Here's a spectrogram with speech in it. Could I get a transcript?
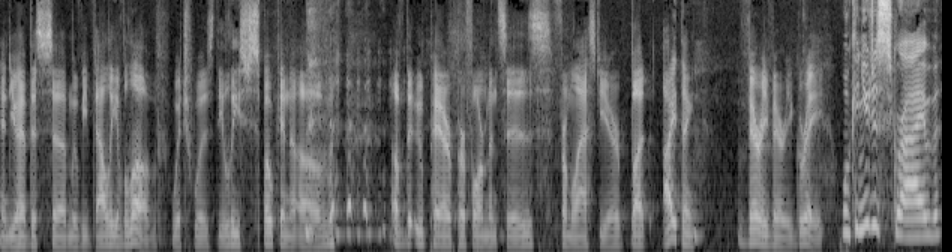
And you have this uh, movie Valley of Love, which was the least spoken of of the Huppert performances from last year, but I think very, very great. Well, can you describe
